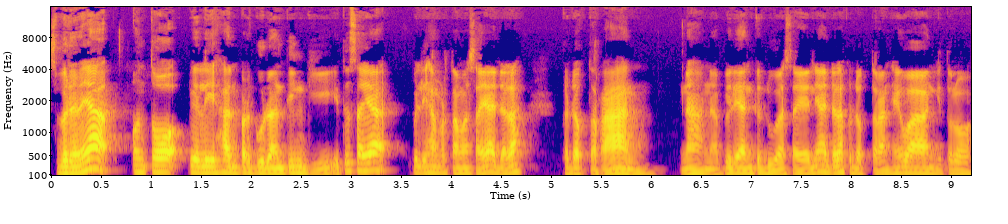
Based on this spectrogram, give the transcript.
sebenarnya untuk pilihan perguruan tinggi itu saya pilihan pertama saya adalah kedokteran. Nah, nah pilihan kedua saya ini adalah kedokteran hewan gitu loh.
